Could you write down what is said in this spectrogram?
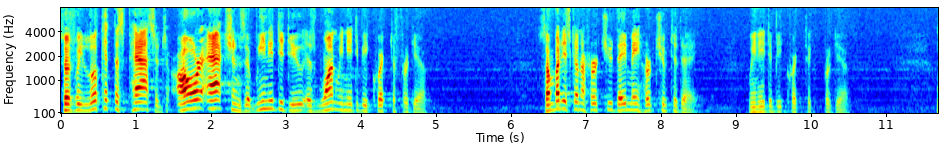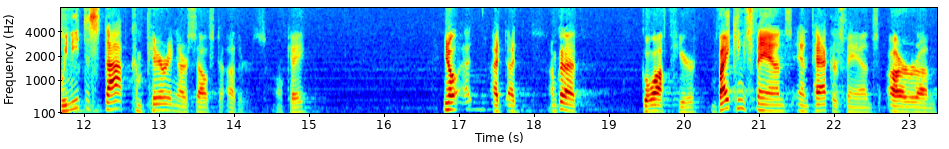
So as we look at this passage, our actions that we need to do is one, we need to be quick to forgive. Somebody's going to hurt you. They may hurt you today. We need to be quick to forgive. We need to stop comparing ourselves to others, okay? You know, I, I, am going to go off here. Vikings fans and Packers fans are, um,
